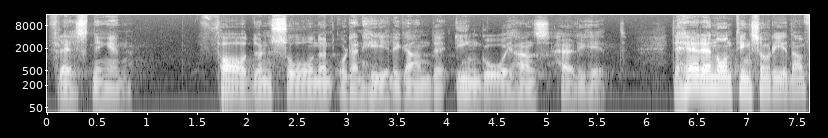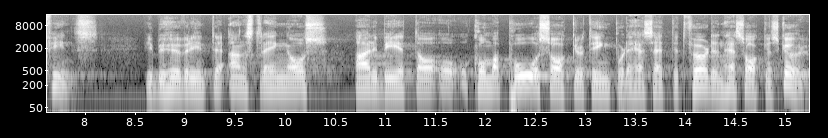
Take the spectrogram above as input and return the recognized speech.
frälsningen. Fadern, Sonen och den helige Ande ingå i hans härlighet. Det här är någonting som redan finns. Vi behöver inte anstränga oss, arbeta och komma på saker och ting på det här sättet för den här sakens skull,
